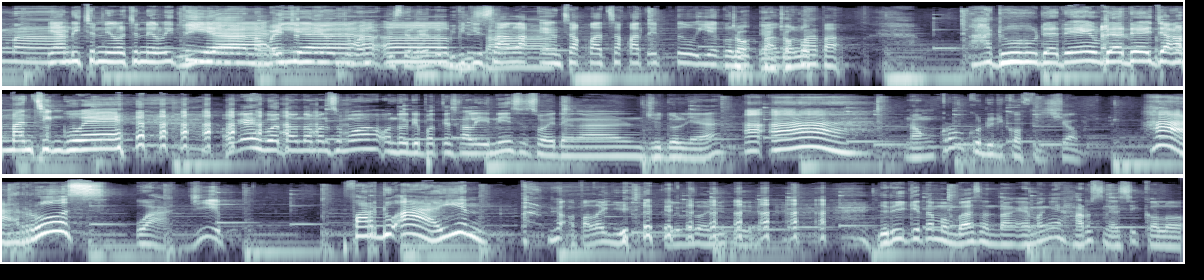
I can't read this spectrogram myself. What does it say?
enak. Yang dicenil-cenil itu Iya, ya. namanya cenil, cuman istilahnya itu biji, biji salak. salak. yang coklat-coklat itu. Iya gue lupa, yang gue lupa. Aduh udah deh, udah deh jangan mancing gue. Oke buat teman-teman semua untuk di podcast kali ini sesuai dengan judulnya Ah, ah, nongkrong kudu di coffee shop. harus Wajib. fardu ain. Apalagi kalimat selanjutnya. Jadi kita membahas tentang emangnya harus nggak sih kalau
